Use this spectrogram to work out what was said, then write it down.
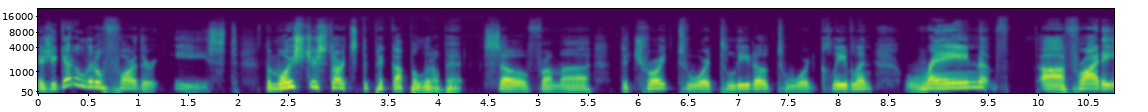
as you get a little farther east, the moisture starts to pick up a little bit. So from uh, Detroit toward Toledo toward Cleveland, rain uh, Friday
